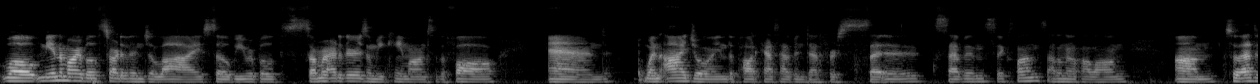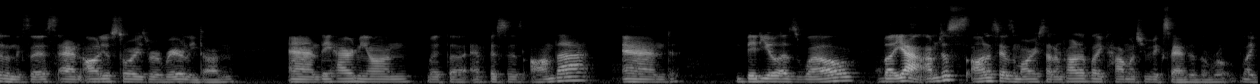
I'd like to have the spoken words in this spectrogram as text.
Well, me and Namari both started in July, so we were both summer editors and we came on to the fall. And when I joined, the podcast had been dead for six, seven, six months. I don't know how long. Um, so that didn't exist, and audio stories were rarely done. And they hired me on with an emphasis on that and video as well. But yeah, I'm just honestly, as Namari said, I'm proud of like how much we've expanded the ro- like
